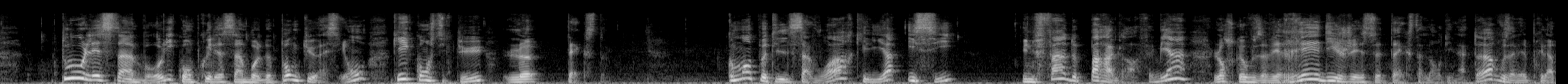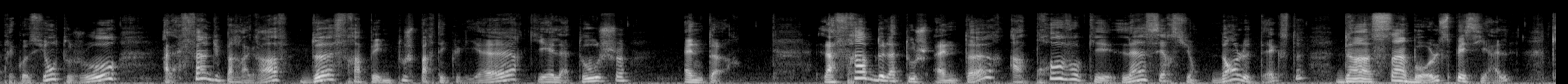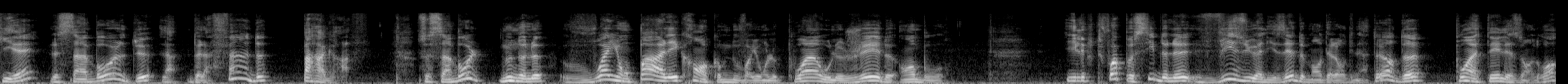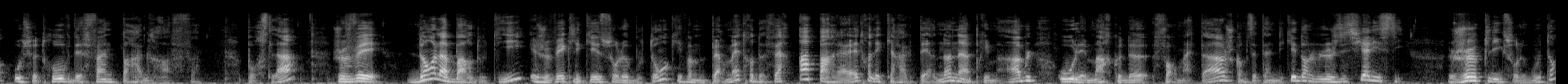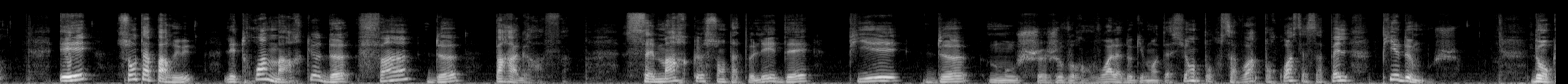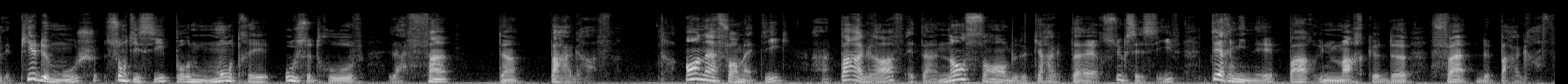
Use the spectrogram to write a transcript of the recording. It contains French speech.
tous les symboles, y compris les symboles de ponctuation, qui constituent le texte. Comment peut-il savoir qu'il y a ici une fin de paragraphe Eh bien, lorsque vous avez rédigé ce texte à l'ordinateur, vous avez pris la précaution, toujours, à la fin du paragraphe, de frapper une touche particulière, qui est la touche Enter. La frappe de la touche Enter a provoqué l'insertion dans le texte d'un symbole spécial, qui est le symbole de la, fin de paragraphe. Ce symbole, nous ne le voyons pas à l'écran, comme nous voyons le point ou le G de Hambourg. Il est toutefois possible de le visualiser, demander à l'ordinateur de pointer les endroits où se trouvent des fins de paragraphes. Pour cela, je vais dans la barre d'outils et je vais cliquer sur le bouton qui va me permettre de faire apparaître les caractères non imprimables ou les marques de formatage, comme c'est indiqué dans le logiciel ici. Je clique sur le bouton et sont apparus les trois marques de fin de paragraphe. Ces marques sont appelées des pieds de mouche. Je vous renvoie à la documentation pour savoir pourquoi ça s'appelle pieds de mouche. Donc les pieds de mouche sont ici pour nous montrer où se trouve la fin d'un paragraphe. En informatique, un paragraphe est un ensemble de caractères successifs terminés par une marque de fin de paragraphe.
